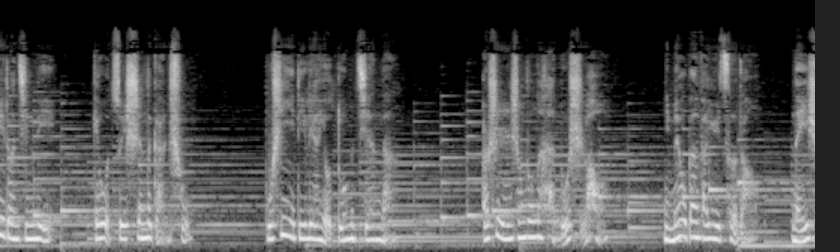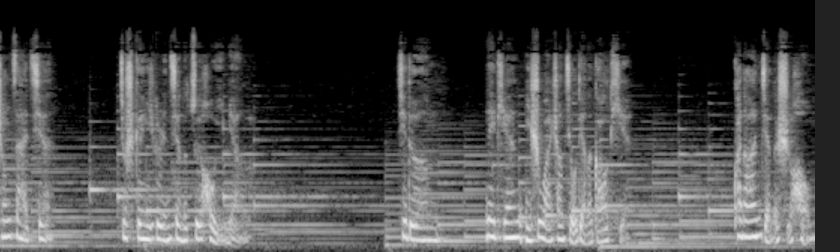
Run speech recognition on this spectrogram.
这段经历，给我最深的感触，不是异地恋有多么艰难，而是人生中的很多时候，你没有办法预测到，哪一声再见，就是跟一个人见的最后一面了。记得那天你是晚上九点的高铁，快到安检的时候，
